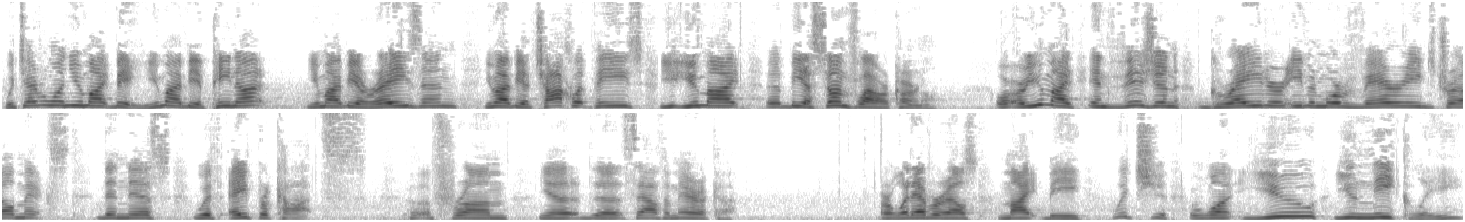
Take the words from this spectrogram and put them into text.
whichever one you might be, you might be a peanut, you might be a raisin, you might be a chocolate piece, you, you might uh, be a sunflower kernel. Or, or, you might envision greater, even more varied trail mix than this with apricots uh, from you know, the South America or whatever else might be, which one you uniquely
